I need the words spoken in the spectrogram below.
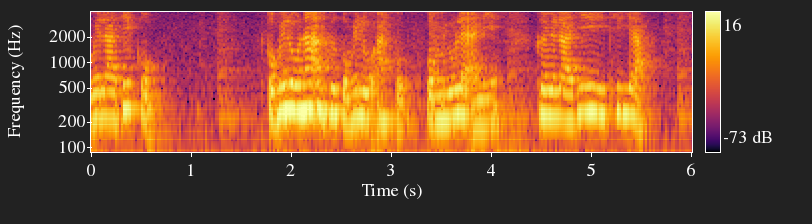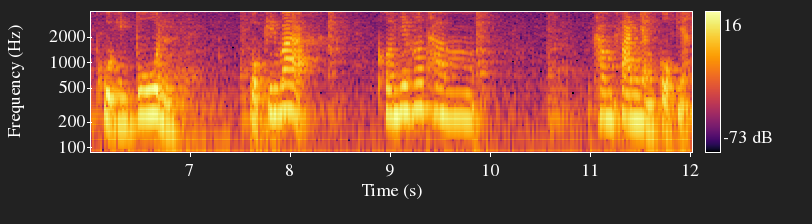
เวลาที่กบ กบไม่รู้นะคือกบไม่รู้อะกบกบไม่รู้แหละอันนี้ คือเวลาที่ที่อยากขูดหินปูนผมคิดว่า คนที่เขาทำทำฟันอย่างกบเนี่ย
